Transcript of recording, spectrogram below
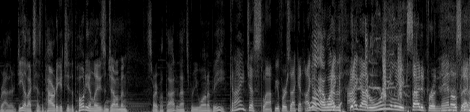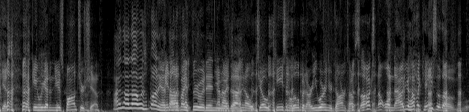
Rather, DLX has the power to get you to the podium, ladies and gentlemen. Sorry about that, and that's where you want to be. Can I just slap you for a second? I Why? got I wanted I, I got really excited for a nanosecond, thinking we got a new sponsorship. I thought that was funny. I You thought know, if I, I- threw it in, you and would. I thought, uh, you know, Joe teasing a little bit. Are you wearing your darn tough socks? No, well, now you have a case of them.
